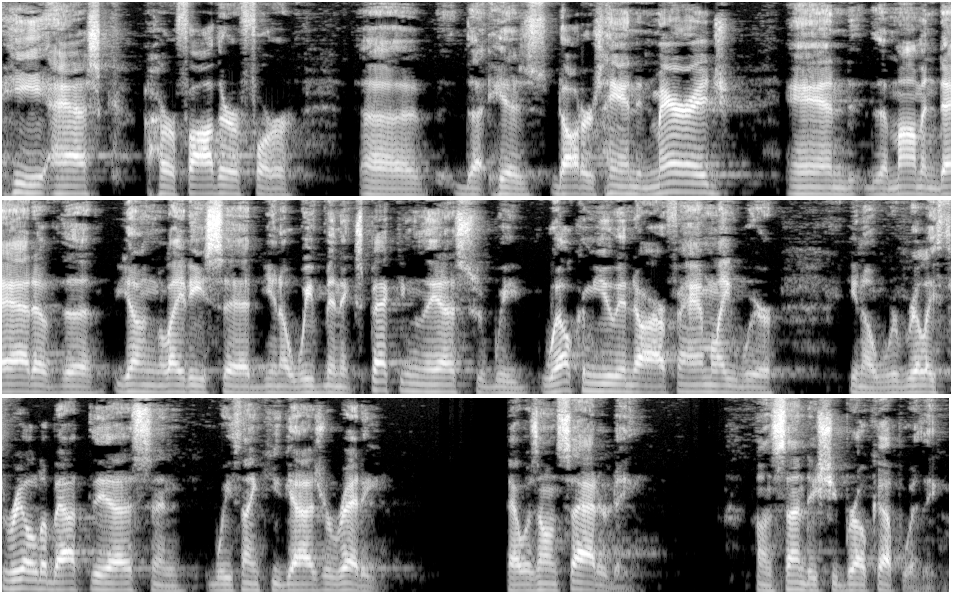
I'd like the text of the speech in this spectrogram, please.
he asked her father for the, his daughter's hand in marriage. And the mom and dad of the young lady said, You know, we've been expecting this. We welcome you into our family. We're you know, we're really thrilled about this and we think you guys are ready. That was on Saturday. On Sunday, she broke up with him.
